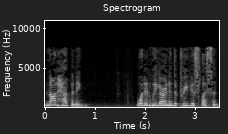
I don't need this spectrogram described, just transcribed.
Not happening. What did we learn in the previous lesson?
